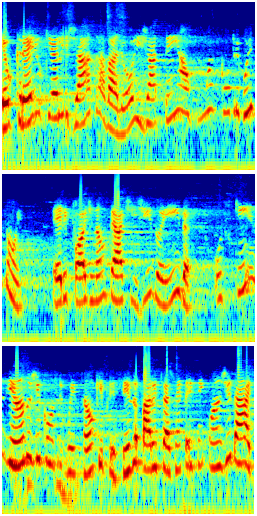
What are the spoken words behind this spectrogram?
eu creio que ele já trabalhou e já tem algumas contribuições ele pode não ter atingido ainda os 15 anos de contribuição que precisa para os 65 anos de idade.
